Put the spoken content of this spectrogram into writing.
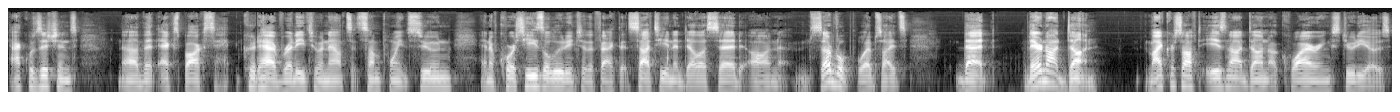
acquisitions uh, that Xbox could have ready to announce at some point soon. And of course, he's alluding to the fact that Satya Nadella said on several websites that they're not done. Microsoft is not done acquiring studios.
